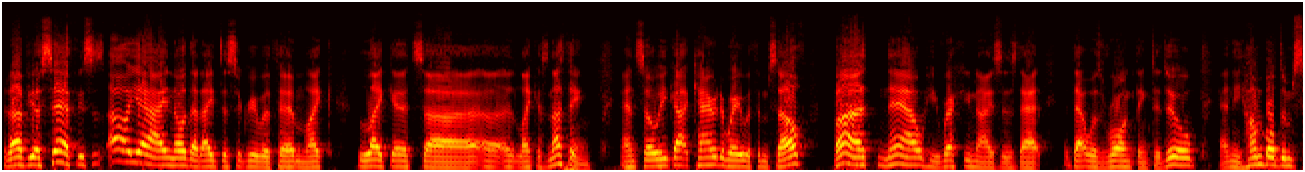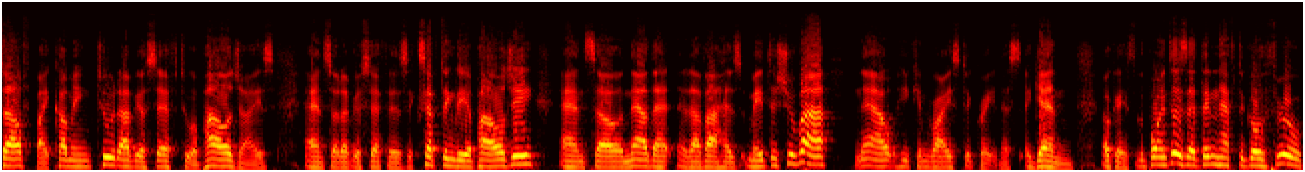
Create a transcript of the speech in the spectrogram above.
Rav Yosef. He says, "Oh yeah, I know that I disagree with him, like like it's uh, uh, like it's nothing." And so he got carried away with himself, But now he recognizes that that, that was wrong thing to do, and he humbled himself by coming to Rav Yosef to apologize. And so Rav Yosef is accepting the apology, and so now that Rava has made teshuvah, now he can rise to greatness again. Okay, so the point is that they didn't have to go through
